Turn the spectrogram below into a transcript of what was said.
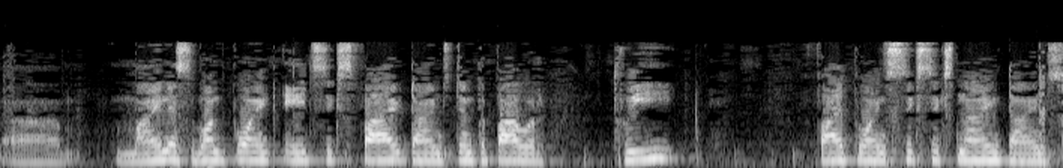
minus 1.865 times 10 to the power 3 5.669 times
